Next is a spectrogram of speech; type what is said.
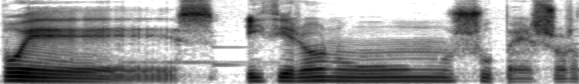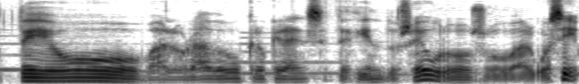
pues hicieron un super sorteo valorado creo que era en 700 euros o algo así.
